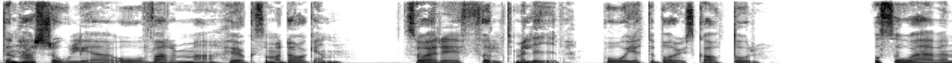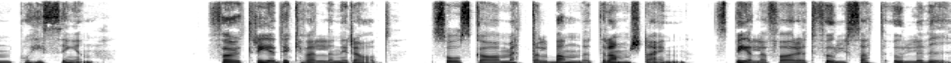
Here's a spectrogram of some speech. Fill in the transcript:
Den här soliga och varma högsommardagen så är det fullt med liv på Göteborgs gator. Och så även på Hisingen. För tredje kvällen i rad så ska metalbandet Rammstein spela för ett fullsatt Ullevi.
